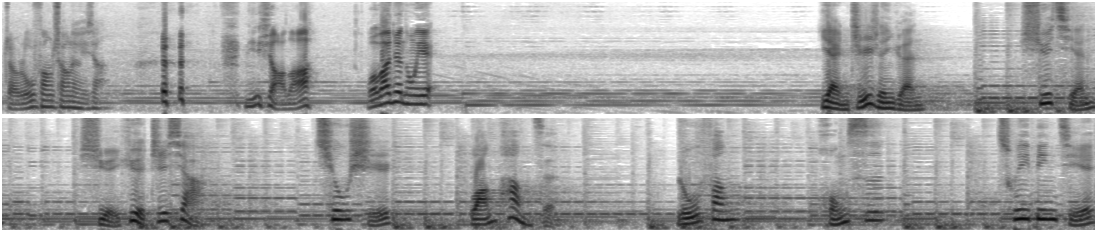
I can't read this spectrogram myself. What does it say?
找卢芳商量一下？你小子啊，我完全同意。演职人员：薛乾、雪月之下、秋实。王胖子、卢芳、红丝、崔冰洁、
